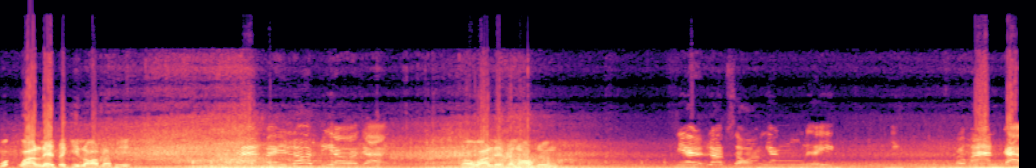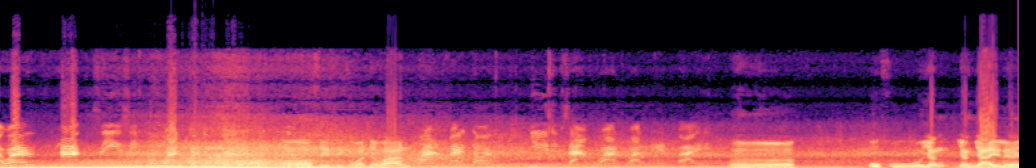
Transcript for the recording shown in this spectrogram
ววานเล็ดไปกี่รอบแล้วพี่ผ่านไปรอบเดียวอะจ้าขอวานเล็ดไปรอบนึงเนี่ยรอบสองยังเหลืออีกอีกประมาณกะว่าห้าสี่สิบกว่าวันก็จะมา อ๋อ สี่สิบกว่าวันจะวานผ่านไปตอนยี่สิบสามวันหวานเล็ดไปเออ โอ้โหอย่างอย่างใหญ่เลย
